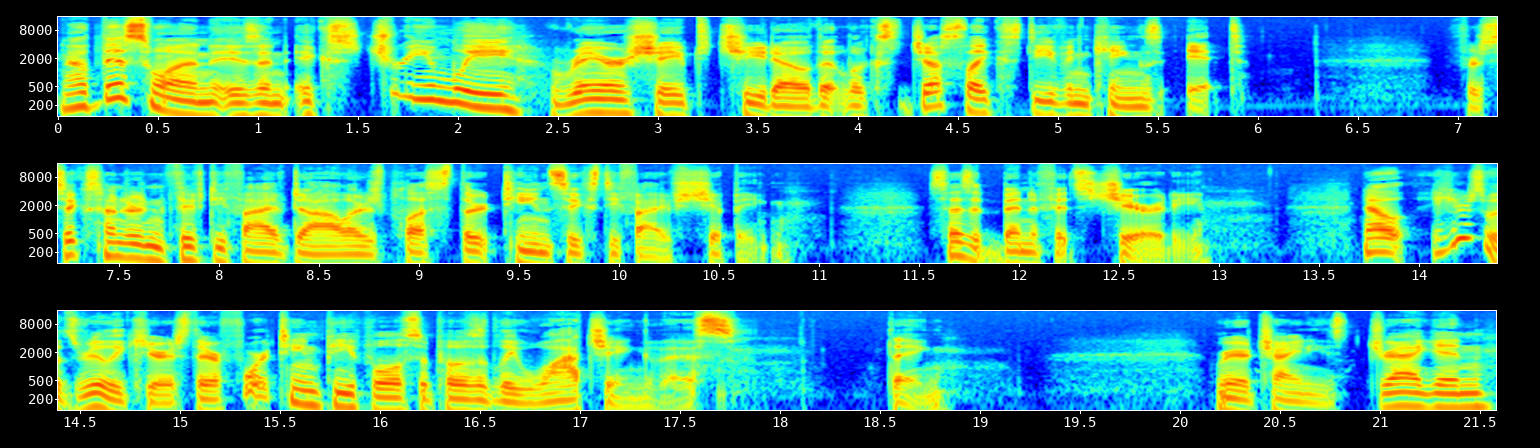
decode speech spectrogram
Now this one is an extremely rare shaped Cheeto that looks just like Stephen King's It for $655 plus $1365 shipping. says it benefits charity. Now, here's what's really curious. There are 14 people supposedly watching this thing. Rare Chinese Dragon,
